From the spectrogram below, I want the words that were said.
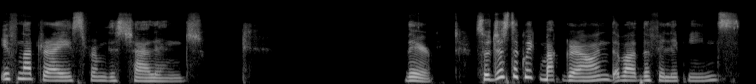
if not rise, from this challenge there. So just a quick background about the Philippines.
